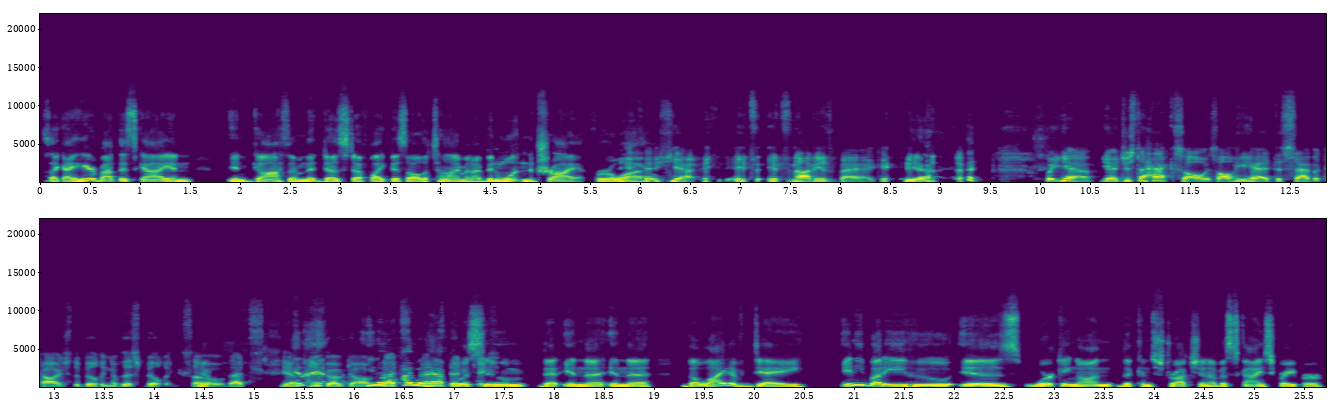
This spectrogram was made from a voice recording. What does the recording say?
It's like I hear about this guy in in Gotham that does stuff like this all the time, and I've been wanting to try it for a while. yeah, it's it's not his bag. yeah, but yeah, yeah, just a hacksaw is all he had to sabotage the building of this building. So that's yeah, you I- go, dog. you know, that's, I would have to assume that in the in the the light of day, anybody who is working on the construction of a skyscraper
